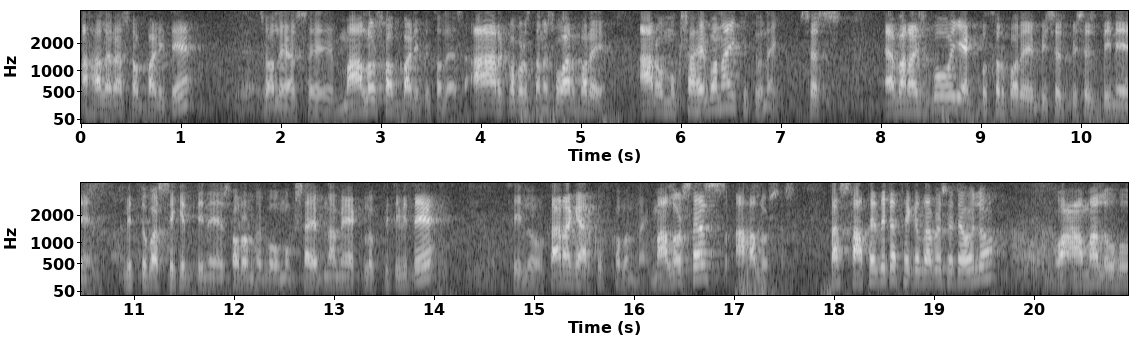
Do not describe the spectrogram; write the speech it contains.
আহালেরা সব বাড়িতে চলে আসে, মালও সব বাড়িতে চলে আসে। আর কবরস্থানে শোয়ার পরে আর অমুক সাহেবও নাই, কিছু নাই। শেষ। এবার আসব ওই এক বছর পরে, বিশেষ বিশেষ দিনে, মৃত্যুবার্ষিকীর দিনে স্মরণ হইব অমুক সাহেব নামে এক লোক পৃথিবীতে ছিল। তার আগে আর খোঁজ খবর নাই। মালও শেষ, আহালও শেষ। তার সাথে যেটা থেকে যাবে সেটা হলো ও আমালুহু,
